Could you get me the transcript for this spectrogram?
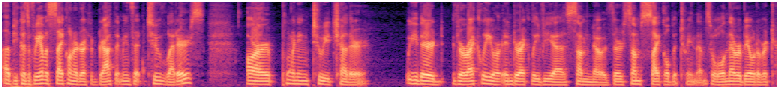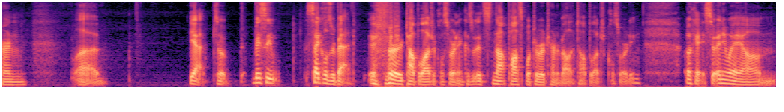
uh, because if we have a cycle in a directed graph, that means that two letters are pointing to each other, either directly or indirectly via some nodes. There's some cycle between them, so we'll never be able to return. Uh, yeah, so basically cycles are bad for topological sorting because it's not possible to return a valid topological sorting. Okay, so anyway, um,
